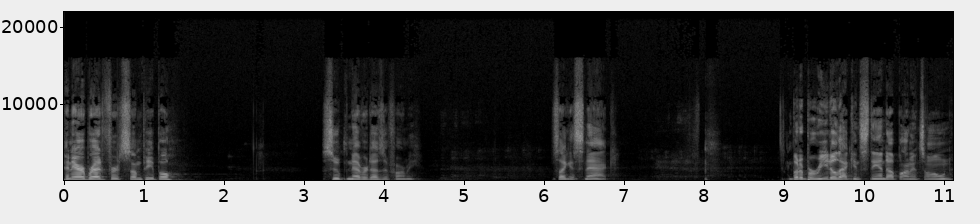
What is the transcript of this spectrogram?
Panera bread for some people? Soup never does it for me. It's like a snack. But a burrito that can stand up on its own.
